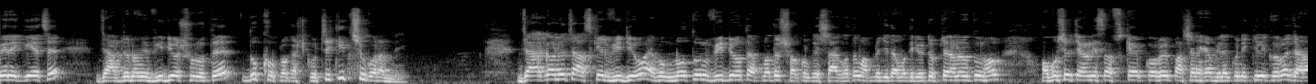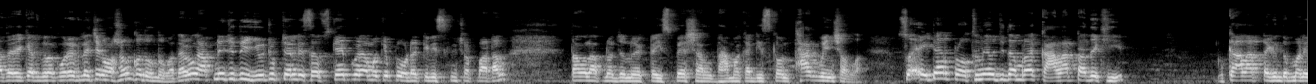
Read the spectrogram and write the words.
বেড়ে গিয়েছে, যার জন্য আমি ভিডিও শুরুতে দুঃখ প্রকাশ করছি, কিচ্ছু করার নেই। যার কারণে হচ্ছে আজকের ভিডিও এবং নতুন ভিডিওতে আপনাদের সকলকে স্বাগতম। আপনি যদি আমাদের ইউটিউব চ্যানেলে নতুন হন, অবশ্যই চ্যানেলটি সাবস্ক্রাইব করবেন, পাশে রাখা বেলাকনে ক্লিক করবেন। যারা যারা এই কাজগুলো করে ফেলেছেন, অসংখ্য ধন্যবাদ। এবং আপনি যদি ইউটিউব চ্যানেলটি সাবস্ক্রাইব করে আমাকে প্রোডাক্টের স্ক্রিনশট পাঠান, তাহলে আপনার জন্য একটা স্পেশাল ধামাকা ডিসকাউন্ট থাকবে ইনশাল্লাহ সো এইটার প্রথমেও যদি আমরা কালারটা দেখি কালারটা কিন্তু মানে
